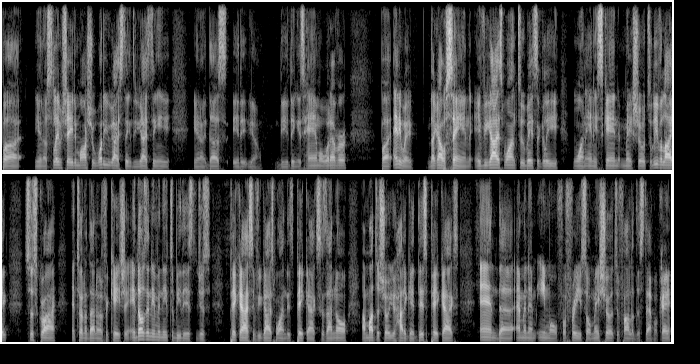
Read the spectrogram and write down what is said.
But you know, Slim Shady Marshall. What do you guys think? Do you guys think he, you know, does it? You know, do you think it's him or whatever? But anyway, like I was saying, if you guys want to basically want any skin, make sure to leave a like, subscribe, and turn on that notification. It doesn't even need to be this. Just pickaxe if you guys want this pickaxe, because I know I'm about to show you how to get this pickaxe and the Eminem emo for free. So make sure to follow the step, okay?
